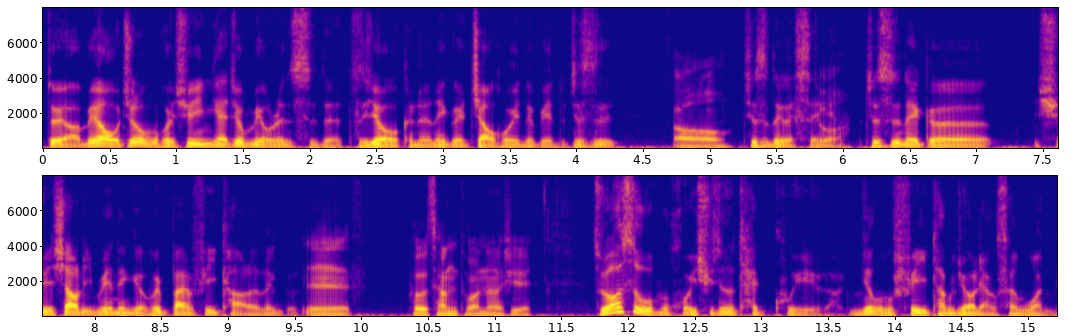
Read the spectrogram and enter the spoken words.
对啊，没有，我觉得我们回去应该就没有认识的，只有可能那个教会那边的，就是哦，就是那个谁啊对啊，就是那个学校里面那个会办飞卡的那个。嗯，合唱团那些，主要是我们回去真的太贵了啦，你看我们飞一趟就要两三万呢，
